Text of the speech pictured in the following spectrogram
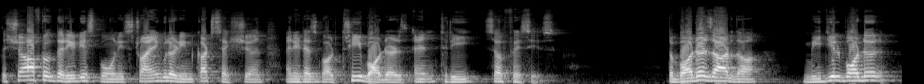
The shaft of the radius bone is triangular in cut section and it has got three borders and three surfaces. The borders are the medial border,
